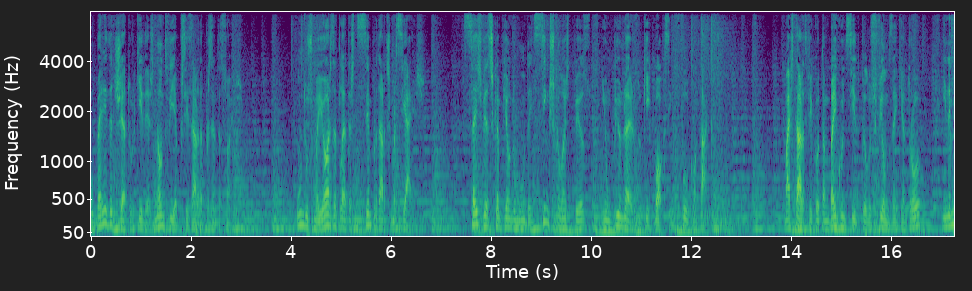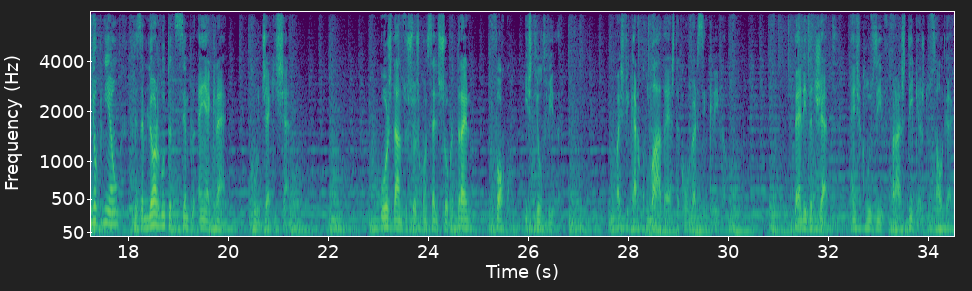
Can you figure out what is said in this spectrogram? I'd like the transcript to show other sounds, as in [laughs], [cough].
O Benny the Jet Urquides não devia precisar de apresentações. Um dos maiores atletas de sempre de artes marciais. Seis vezes campeão do mundo em cinco escalões de peso e um pioneiro do kickboxing full contact. Mais tarde ficou também conhecido pelos filmes em que entrou e, na minha opinião, fez a melhor luta de sempre em ecrã, com o Jackie Chan. Hoje dá-nos os seus conselhos sobre treino, foco e estilo de vida. Vais ficar colado a esta conversa incrível. Benny the Jet, em exclusivo para as dicas do Salgueiro.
